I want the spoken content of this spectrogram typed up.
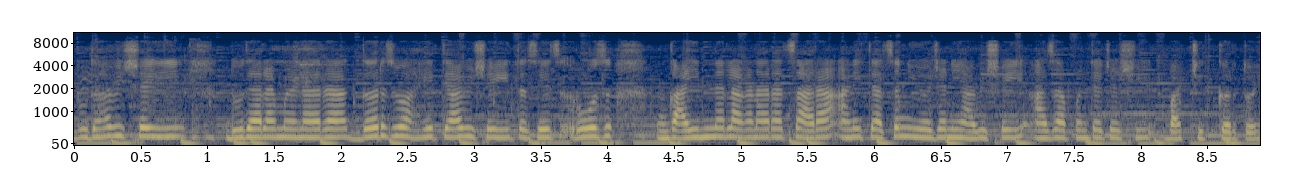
दुधाविषयी दुधाला मिळणारा दर जो आहे त्याविषयी तसेच रोज गायींना लागणारा चारा आणि त्याचं नियोजन याविषयी आज आपण त्याच्याशी बातचीत करतोय.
